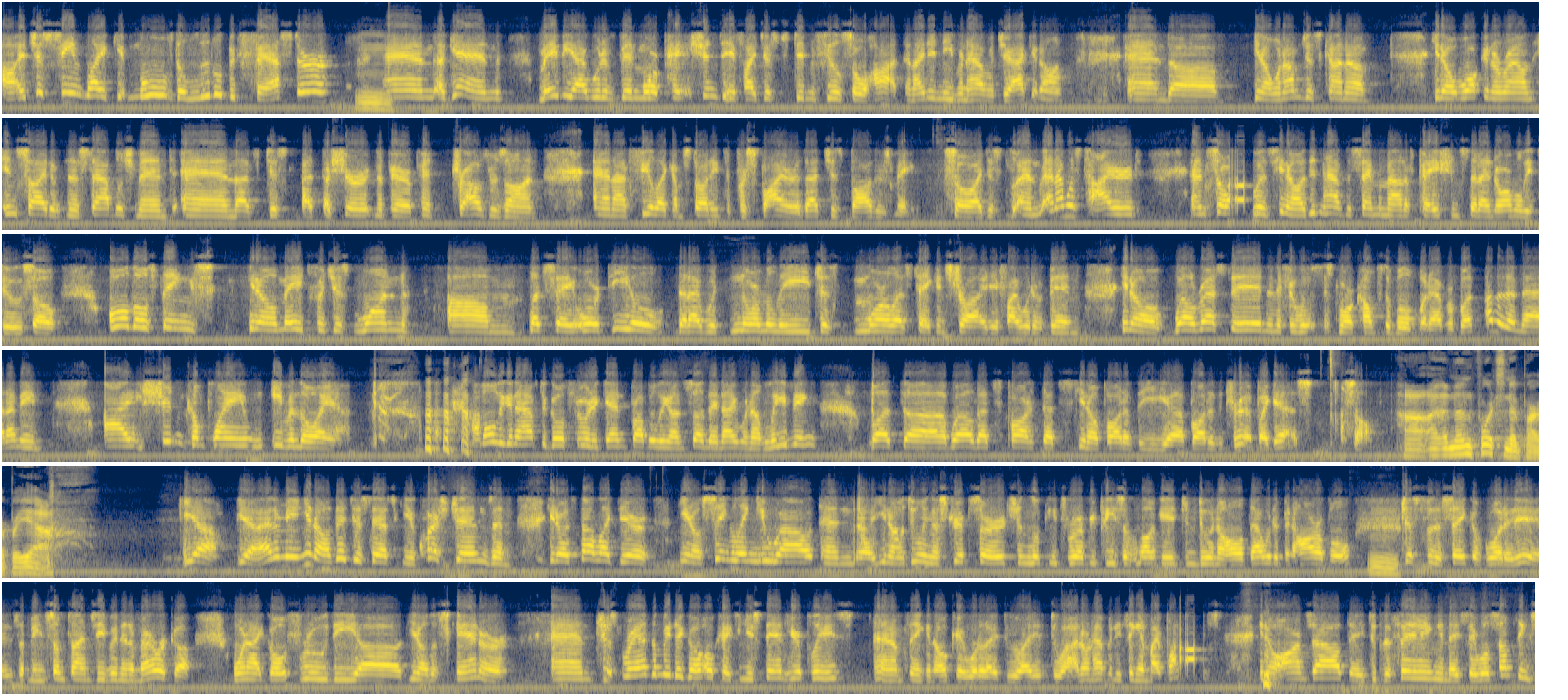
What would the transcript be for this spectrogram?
Uh, it just seemed like it moved a little bit faster. Mm. And again, maybe I would have been more patient if I just didn't feel so hot and I didn't even have a jacket on. And, uh, you know, when I'm just kind of you know, walking around inside of an establishment and I've just got a shirt and a pair of pant- trousers on and I feel like I'm starting to perspire, that just bothers me. So I just, and, and I was tired. And so I was, you know, I didn't have the same amount of patience that I normally do. So all those things, you know, made for just one um, let's say, ordeal that I would normally just more or less take in stride if I would have been, you know, well rested and if it was just more comfortable, whatever. But other than that, I mean, I shouldn't complain, even though I am. I'm only going to have to go through it again probably on Sunday night when I'm leaving, but uh, well, that's part. That's you know part of the uh, part of the trip, I guess. So uh, an unfortunate part, but yeah. Yeah, yeah, and I mean, you know, they're just asking you questions, and you know, it's not like they're, you know, singling you out and uh, you know, doing a strip search and looking through every piece of luggage and doing all that would have been horrible, mm. just for the sake of what it is. I mean, sometimes even in America, when I go through the, uh, you know, the scanner, and just randomly they go, okay, can you stand here, please? And I'm thinking, okay, what did I do? I didn't do. I don't have anything in my pockets. You know, arms out. They do the thing, and they say, well, something's.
